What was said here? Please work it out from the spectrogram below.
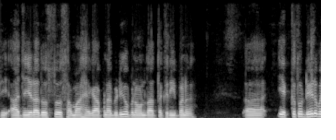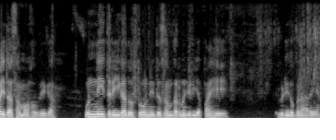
ਤੇ ਅੱਜ ਜਿਹੜਾ ਦੋਸਤੋ ਸਮਾਂ ਹੈਗਾ, ਆਪਣਾ ਵੀਡੀਓ ਬਣਾਉਣ ਦਾ ਤਕਰੀਬਨ 1 ਤੋਂ 1.5 ਵਜੇ ਦਾ ਸਮਾਂ ਹੋਵੇਗਾ। 19 ਤਰੀਕ ਆ ਦੋਸਤੋ 19 ਦਸੰਬਰ ਨੂੰ ਜਿਹੜੀ ਆਪਾਂ ਇਹ ਵੀਡੀਓ ਬਣਾ ਰਹੇ ਹਾਂ।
